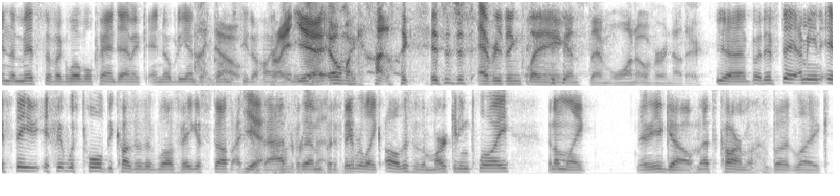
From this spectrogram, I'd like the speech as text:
in the midst of a global pandemic and nobody ends up know, going to see the hunt. Right? Anyway. Yeah. Oh my god. Like this is just everything playing against them one over another. Yeah, but if they, I mean, if they, if it was pulled because of the Las Vegas stuff, I feel yeah, bad for them. But if they were like, oh, this is a marketing ploy, then I'm like, there you go, that's karma. But like,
